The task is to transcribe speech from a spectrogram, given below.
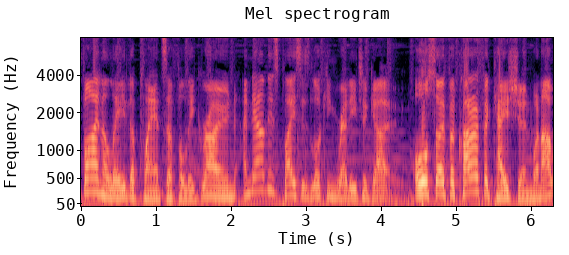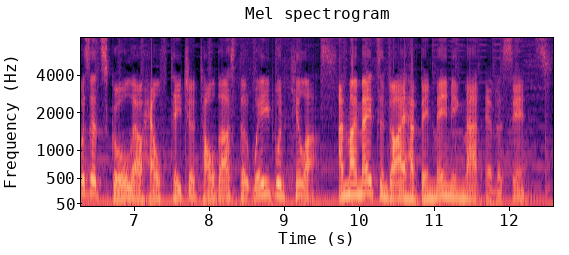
Finally, the plants are fully grown, and now this place is looking ready to go. Also, for clarification, when I was at school, our health teacher told us that weed would kill us, and my mates and I have been memeing that ever since.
